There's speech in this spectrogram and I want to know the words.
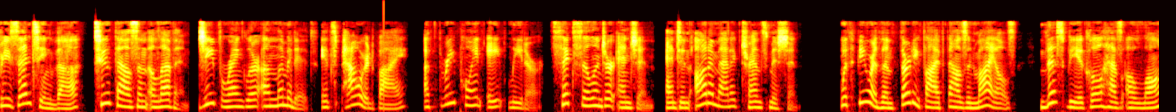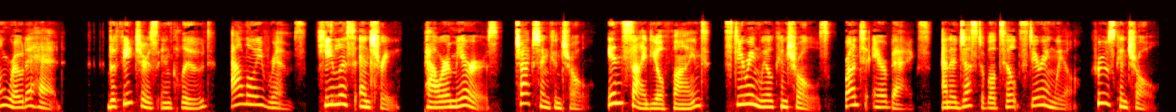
Presenting the 2011 Jeep Wrangler Unlimited. It's powered by a 3.8 liter six cylinder engine and an automatic transmission. With fewer than 35,000 miles, this vehicle has a long road ahead. The features include alloy rims, keyless entry, power mirrors, traction control. Inside you'll find steering wheel controls, front airbags, an adjustable tilt steering wheel, cruise control,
